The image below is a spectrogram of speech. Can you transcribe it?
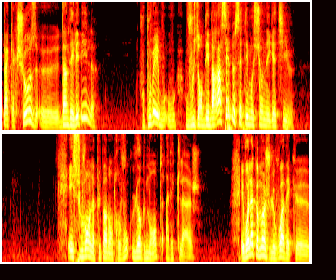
pas quelque chose euh, d'indélébile. Vous pouvez vous, vous en débarrasser de cette émotion négative. Et souvent, la plupart d'entre vous l'augmentent avec l'âge. Et voilà comment je le vois avec euh,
